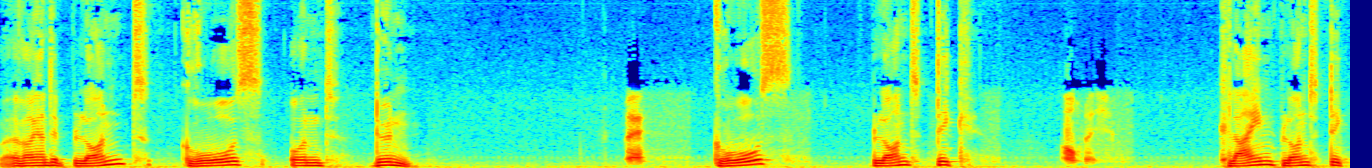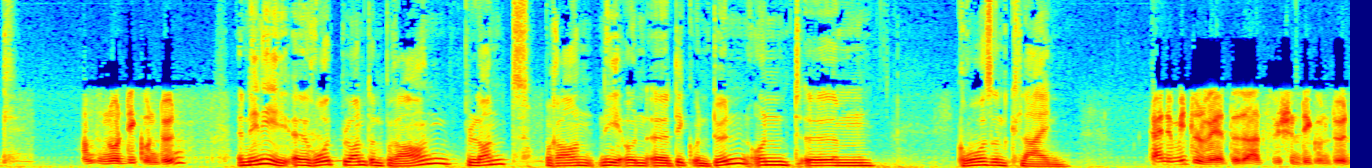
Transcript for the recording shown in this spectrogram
Variante blond, groß und dünn. Nee, Groß, blond, dick. auch nicht. Klein, blond, dick. Haben Sie nur dick und dünn? Äh, Nee, nee, äh, rot, blond und braun, blond, braun, nee, und äh, dick und dünn und ähm, groß und klein. Keine Mittelwerte da zwischen dick und dünn.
